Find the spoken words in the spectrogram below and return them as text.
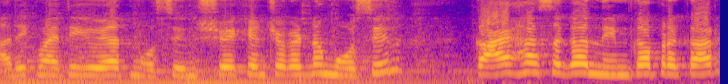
अधिक माहिती घेऊयात मोहसिन शेख यांच्याकडनं. मोहसिन काय हा सगळा नेमका प्रकार?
